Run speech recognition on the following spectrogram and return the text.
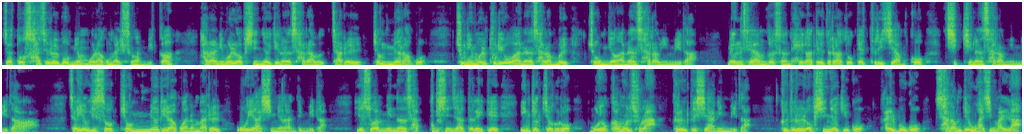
자, 또 사절을 보면 뭐라고 말씀합니까? 하나님을 업신여기는 사람, 자를 경멸하고 주님을 두려워하는 사람을 존경하는 사람입니다. 맹세한 것은 해가 되더라도 깨뜨리지 않고 지키는 사람입니다. 자, 여기서 경멸이라고 하는 말을 오해하시면 안 됩니다. 예수 안 믿는 사- 불신자들에게 인격적으로 모욕감을 주라. 그런 뜻이 아닙니다. 그들을 업신여기고 갈보고 사람 대우하지 말라.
